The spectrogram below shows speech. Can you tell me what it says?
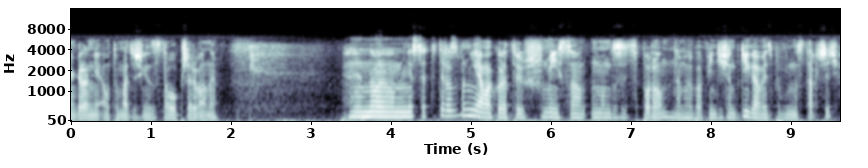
Nagranie automatycznie zostało przerwane. No, niestety teraz zwolniłem akurat już miejsca, mam dosyć sporo, mam chyba 50 giga, więc powinno starczyć.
